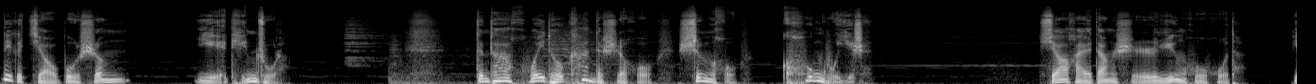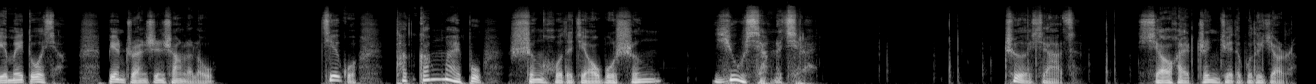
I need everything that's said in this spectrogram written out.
那个脚步声也停住了。等他回头看的时候，身后空无一人。小海当时晕乎乎的，也没多想，便转身上了楼。结果他刚迈步，身后的脚步声又响了起来。这下子，小海真觉得不对劲儿了。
